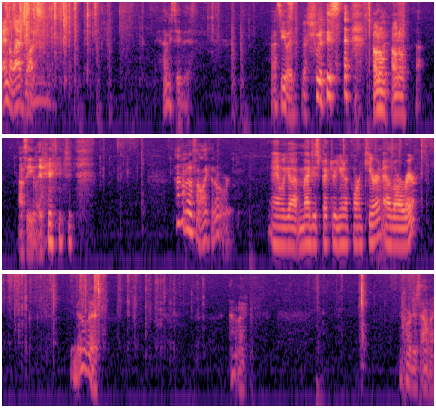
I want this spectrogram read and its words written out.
And the last box. Let me see this. I'll see you later. hold on, hold on. I'll see you later. I don't know if I like that artwork. And we got Majespecter Unicorn Kirin as our rare. I don't know. I don't know. The card just I don't know.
